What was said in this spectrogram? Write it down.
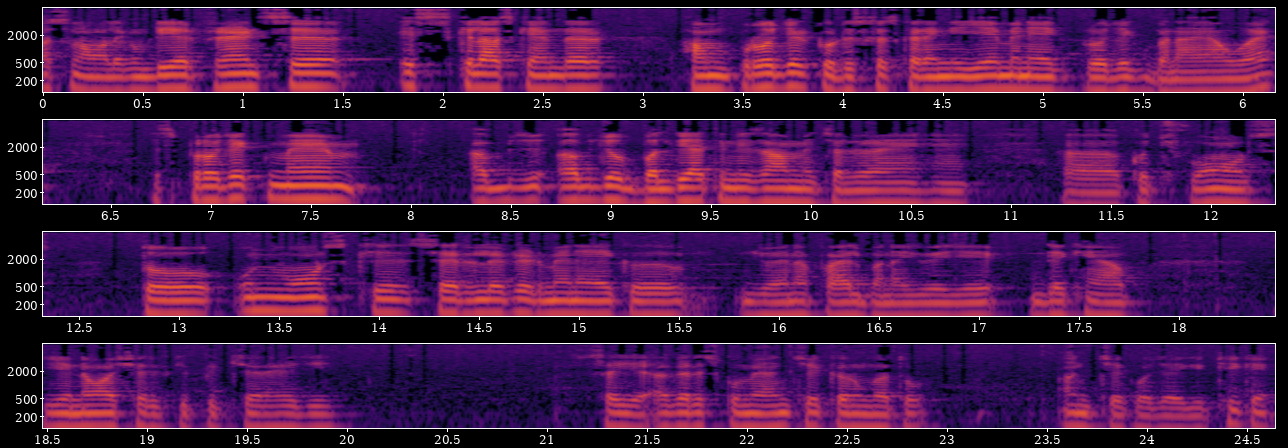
वालेकुम डियर फ्रेंड्स इस क्लास के अंदर हम प्रोजेक्ट को डिस्कस करेंगे। ये मैंने एक प्रोजेक्ट बनाया हुआ है। इस प्रोजेक्ट में अब अब जो बल्दियाती निज़ाम में चल रहे हैं आ, कुछ वोट्स तो उन वोट्स के से रिलेटेड मैंने एक जो है ना फ़ाइल बनाई हुई है। ये देखें आप ये नवाज़ शरीफ की पिक्चर है जी। सही है अगर इसको मैं अनचेक करूँगा तो अनचेक हो जाएगी ठीक है?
